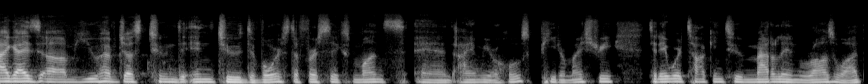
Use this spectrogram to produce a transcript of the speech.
Hi, guys. Um, you have just tuned into Divorce the first six months, and I am your host, Peter Maestri. Today, we're talking to Madeline Roswatt.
